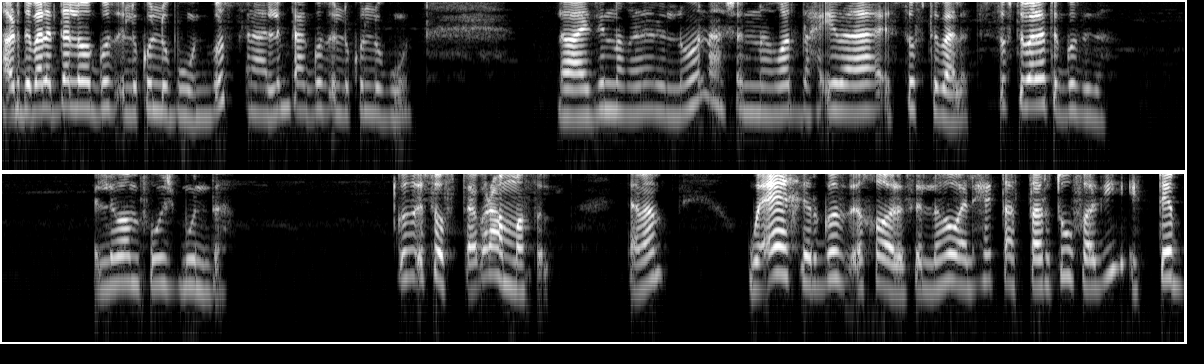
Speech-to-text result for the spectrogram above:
hard palate ده اللي هو الجزء اللي كله bone. بص أنا علمت على الجزء اللي كله bone. لو عايزين نغير اللون عشان نوضح إيه بقى ال soft palate ال soft palate الجزء ده. اللي هو مفيهوش bone ده. جزء soft عبارة عن muscle تمام؟ وآخر جزء خالص اللي هو الحتة الطرطوفه دي ال tip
